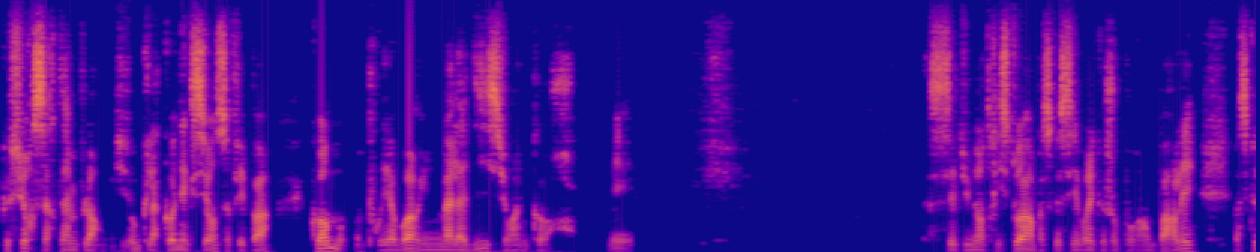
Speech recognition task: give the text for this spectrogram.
que sur certains plans. Disons que la connexion se fait pas comme on pourrait avoir une maladie sur un corps. C'est une autre histoire parce que c'est vrai que je pourrais en parler parce que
